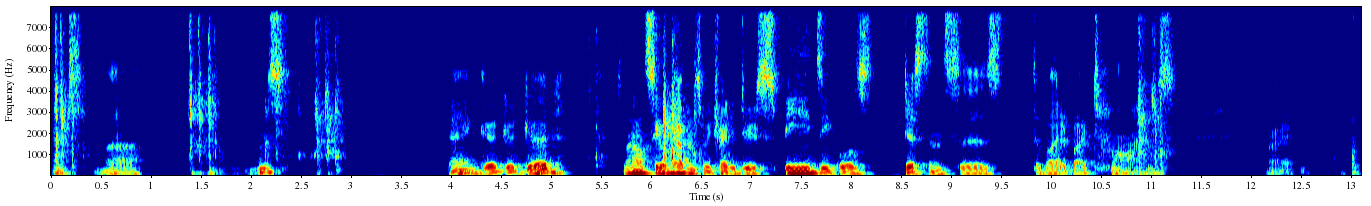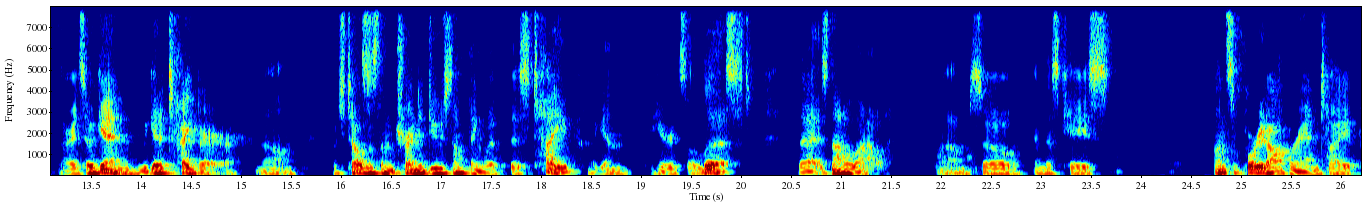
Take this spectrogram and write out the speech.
print uh, times. Okay, good, good, good. So now let's see what happens we try to do speeds equals distances divided by times. All right. All right, so again, we get a type error. Um, which tells us that I'm trying to do something with this type, again, here it's a list, that is not allowed. Um, so in this case, unsupported operand type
